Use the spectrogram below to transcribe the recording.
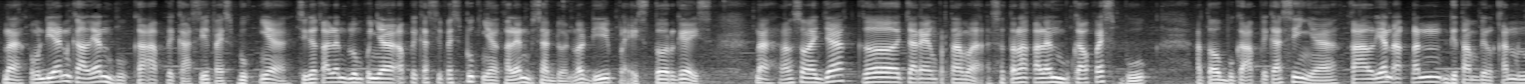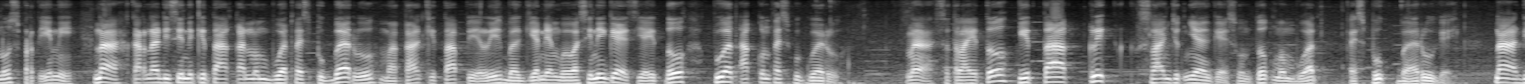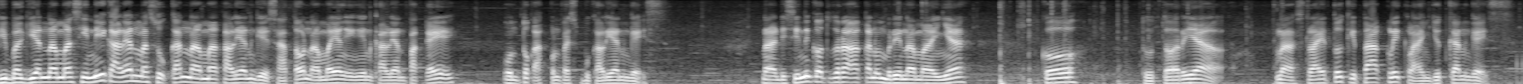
Nah, kemudian kalian buka aplikasi Facebooknya. Jika kalian belum punya aplikasi Facebooknya, kalian bisa download di Play Store, guys. Nah, langsung aja ke cara yang pertama. Setelah kalian buka Facebook atau buka aplikasinya, kalian akan ditampilkan menu seperti ini. Nah, karena di sini kita akan membuat Facebook baru, maka kita pilih bagian yang bawah sini, guys, yaitu buat akun Facebook baru. Nah, setelah itu kita klik selanjutnya, guys, untuk membuat Facebook baru guys Nah di bagian nama sini kalian masukkan nama kalian guys Atau nama yang ingin kalian pakai untuk akun Facebook kalian guys Nah di sini tutorial akan memberi namanya Ko Tutorial Nah setelah itu kita klik lanjutkan guys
